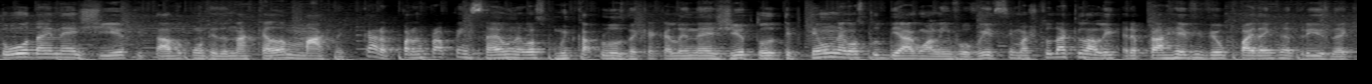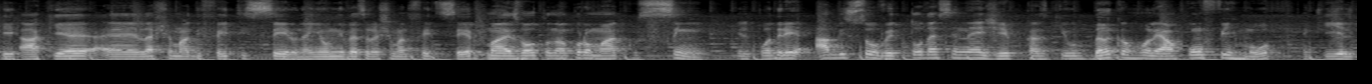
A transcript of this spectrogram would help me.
toda a energia que estava contida naquela máquina. Cara, parando para pensar, é um negócio muito cabuloso, né? Que aquela energia toda, tipo, tem um negócio tudo de água ali envolvido, sim, mas tudo aquilo ali era para reviver o pai da Encantriz, né? Que aqui é, é, ela é chamada de feiticeiro, né? Em um universo ela é chamada de feiticeiro, mas voltando cromático, automático, sim, ele poderia absorver toda essa energia, por causa que o Duncan Roleal confirmou né, que ele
